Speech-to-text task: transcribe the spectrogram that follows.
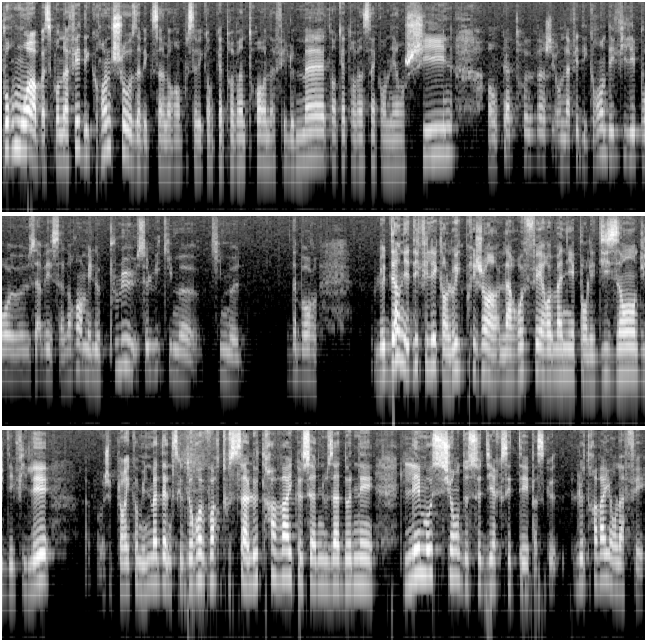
pour moi, parce qu'on a fait des grandes choses avec Saint-Laurent. Vous savez qu'en 83, on a fait le Met, en 85, on est en Chine, en 80, on a fait des grands défilés pour, euh, vous savez, Saint-Laurent, mais le plus, celui qui me, qui me d'abord le dernier défilé, quand Loïc Prigent l'a refait remanier pour les 10 ans du défilé, j'ai pleuré comme une madame, parce que de revoir tout ça, le travail que ça nous a donné, l'émotion de se dire que c'était, parce que le travail, on l'a fait.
